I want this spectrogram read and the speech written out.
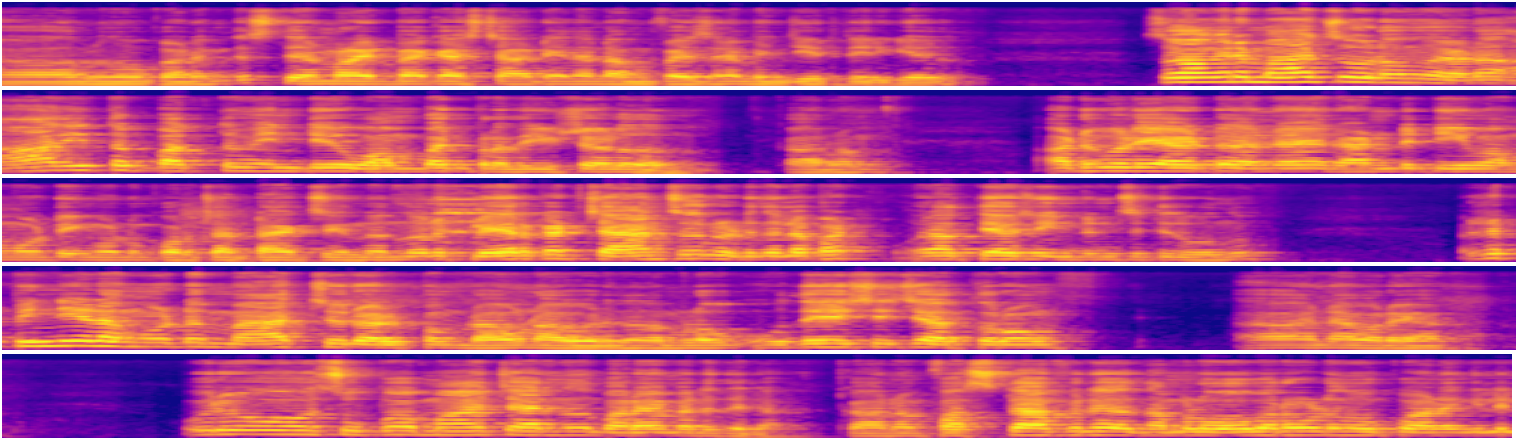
നമ്മൾ നോക്കുകയാണെങ്കിൽ സ്ഥിരം റൈറ്റ് ബാക്ക് ആയി സ്റ്റാർട്ട് ചെയ്യുന്ന ഡംഫേഴ്സിനെ ബെഞ്ചിരുത്തിയിരിക്കുകയായിരുന്നു സോ അങ്ങനെ മാച്ച് തുടങ്ങുകയാണ്. ആദ്യത്തെ പത്ത് മിനിറ്റ് വമ്പൻ പ്രതീക്ഷകൾ തന്നു. കാരണം അടിപൊളിയായിട്ട് തന്നെ രണ്ട് ടീം അങ്ങോട്ടും ഇങ്ങോട്ടും കുറച്ച് അറ്റാക്സ് ചെയ്യുന്നു. എന്നൊരു ക്ലിയർ കട്ട് ചാൻസുകൾ ഇടുന്നില്ല ബട്ട് ഒരു അത്യാവശ്യം ഇന്റൻസിറ്റി തോന്നും പക്ഷെ പിന്നീട് അങ്ങോട്ട് മാച്ച് ഒരു അല്പം ഡൗൺ ആവുമായിരുന്നു. നമ്മൾ ഉദ്ദേശിച്ച അത്രയും എന്നാ പറയുക ഒരു സൂപ്പർ മാച്ച് ആയിരുന്നു പറയാൻ പറ്റത്തില്ല. കാരണം ഫസ്റ്റ് ഹാഫിൽ നമ്മൾ ഓവറോൾ നോക്കുവാണെങ്കിൽ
